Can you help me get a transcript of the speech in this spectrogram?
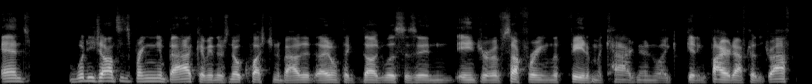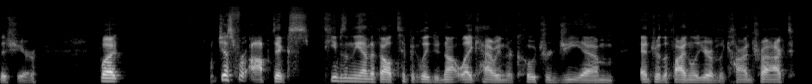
And Woody Johnson's bringing him back. I mean, there's no question about it. I don't think Douglas is in danger of suffering the fate of Maccagnan, like getting fired after the draft this year. But just for optics, teams in the NFL typically do not like having their coach or GM enter the final year of the contract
